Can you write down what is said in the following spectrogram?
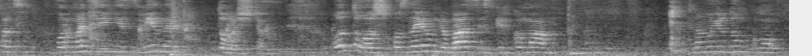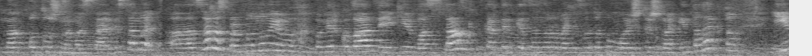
трансформаційні зміни тощо. Отож, познайомлю вас із кількома, на мою думку, надпотужними сервісами. А Зараз пропоную поміркувати, який у вас стан. Картинки зануровані за допомогою штучного інтелекту, і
